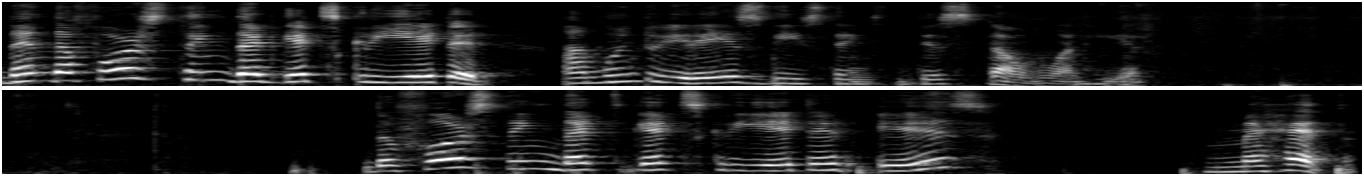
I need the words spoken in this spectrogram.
then the first thing that gets created, I'm going to erase these things, this down one here. The first thing that gets created is Mahat.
